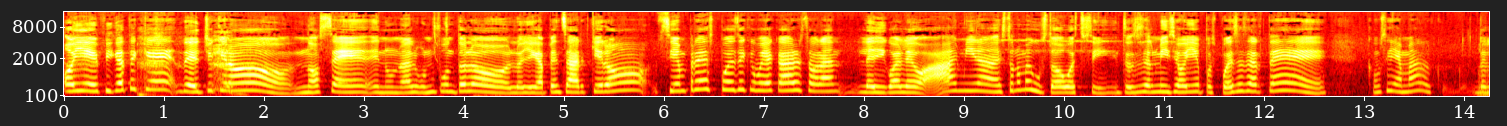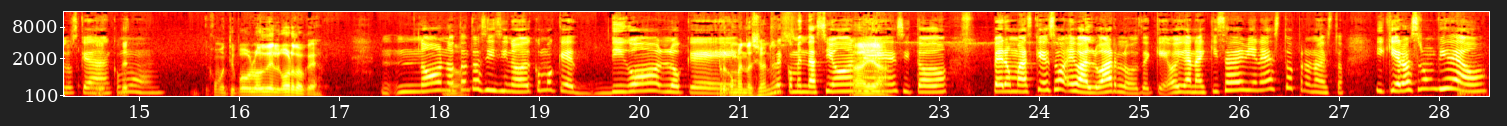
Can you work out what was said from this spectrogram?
Oye, fíjate que de hecho quiero, no sé, en un, algún punto lo, lo llegué a pensar. Quiero, siempre después de que voy a cada restaurante, le digo a Leo, ay, mira, esto no me gustó o esto sí. Entonces él me dice, oye, pues puedes hacerte ¿Cómo se llama? De los que dan como... ¿Como tipo blog del gordo qué? No, no, tanto así, sino como que digo lo que... ¿Recomendaciones? Recomendaciones ah, y todo. Pero más que eso, evaluarlos. De que, oigan, aquí sabe bien esto, pero no esto. Y quiero hacer un video,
